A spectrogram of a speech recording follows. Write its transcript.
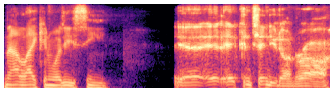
not liking what he's seen. Yeah, it, it continued on Raw.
